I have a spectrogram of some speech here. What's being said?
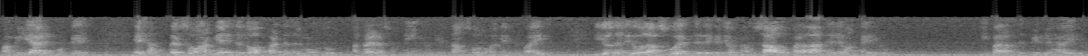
familiares porque esas personas vienen de todas partes del mundo a traer a sus niños y están solos en este país. Y yo he tenido la suerte de que Dios me ha usado para darles el Evangelio y para servirles a ellos.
